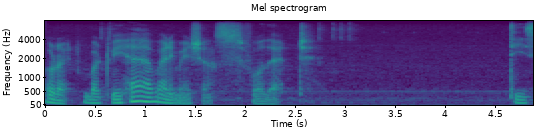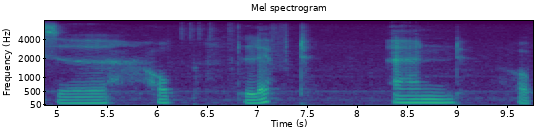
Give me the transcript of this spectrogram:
alright but we have animations for that. This uh, hop left and hop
